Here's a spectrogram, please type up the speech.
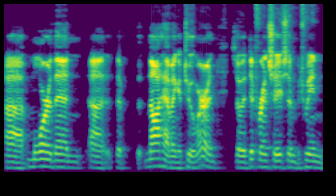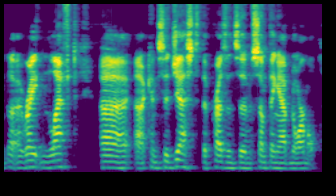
uh, more than uh, the, not having a tumor, and so a differentiation between uh, right and left can suggest the presence of something abnormal.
